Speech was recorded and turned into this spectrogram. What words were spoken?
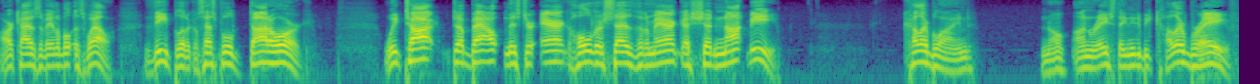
Archives available as well. Thepoliticalcesspool.org. We talked about Mr. Eric Holder says that America should not be colorblind. No, on race, they need to be color brave.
